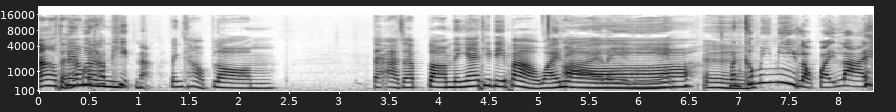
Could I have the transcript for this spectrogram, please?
อ้าวแต่ในถ้าเมื่อมันถ้าผิดน่ะ เป็นข่าวปลอม แต่อาจจะปลอมในแง่ที่ดีเปล่าไว้ไลน์อะไรอย่างนี้เออมันก็ไม่มีหรอกไว้ไลน์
